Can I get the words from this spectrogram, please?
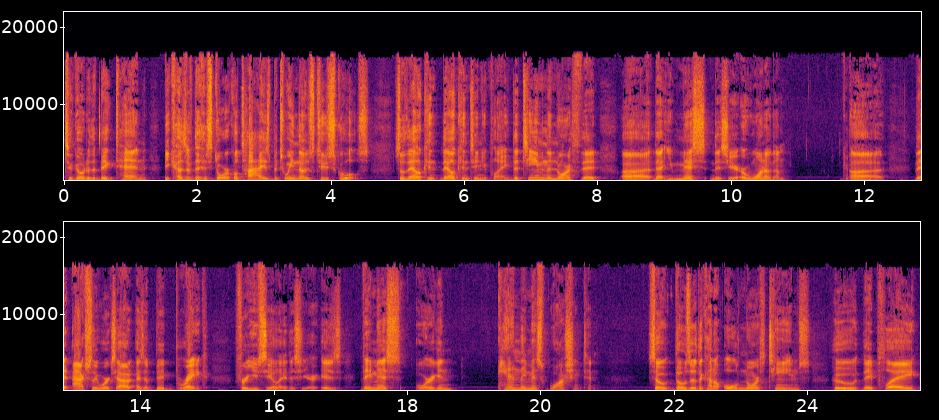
to go to the Big Ten because of the historical ties between those two schools. So they'll con- they'll continue playing. The team in the North that uh, that you miss this year, or one of them, uh, that actually works out as a big break for UCLA this year is they miss Oregon and they miss Washington. So those are the kind of old North teams who they play,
